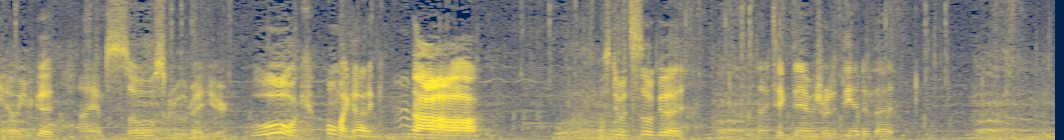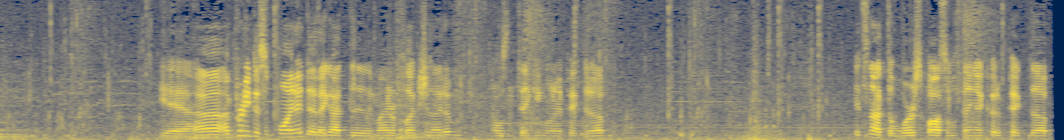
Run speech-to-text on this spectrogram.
you know, you're good. I am so screwed right here. Oh, oh my god. Ah! I was doing so good. I take damage right at the end of that. Yeah, uh, I'm pretty disappointed that I got the my reflection item. I wasn't thinking when I picked it up. It's not the worst possible thing I could have picked up,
